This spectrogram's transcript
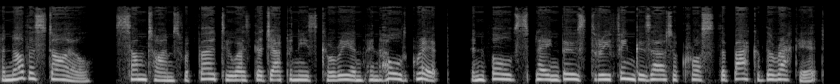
another style, sometimes referred to as the Japanese Korean penhold grip, involves playing those three fingers out across the back of the racket,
